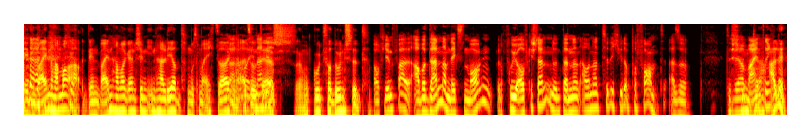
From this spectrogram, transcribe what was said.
den Wein haben wir, den Wein haben wir ganz schön inhaliert, muss man echt sagen. Ja, also inhaliert. der ist ähm, gut verdunstet. Auf jeden Fall. Aber dann am nächsten Morgen früh aufgestanden und dann, dann auch natürlich wieder performt. Also Das Wer stimmt, Wein ja. trinkt? Alle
